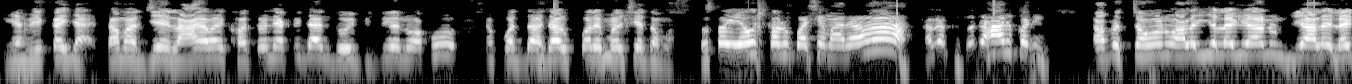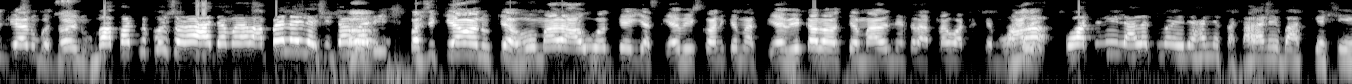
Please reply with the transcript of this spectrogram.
ત્યાં વેકાઈ જાય. તમારે જે લાયા હોય ખર્ચો નીકળી જાય ને દોઈ પીધી નોખું પચાસ હજાર ઉપર મળશે તમારે તો તો એવું જ કરવું પડશે મારે હવે કીધું તો સારું કર્યું. આપડે ચવાણું આલે ઈ લઈ લેવાનું જે આલે લઈ લેવાનું બધાનું મફતનું કોઈ સોરા મારા આપણે લઈ લઈશું ચાલ પછી કેવાનું કે હો મારે આવું હોય કે યસ પે વેચવાનું કે મારે પે વેકાવા કે મારે નેતર આટલા વાટ કે હું આલે. પોટની લાલચમાં એ રહેને ને વાત કે છે.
